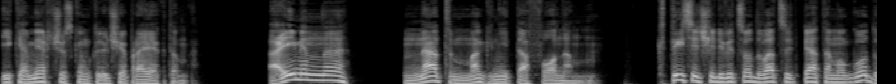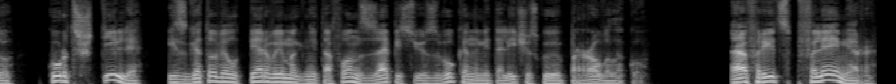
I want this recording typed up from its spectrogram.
и коммерческом ключе проектом, а именно над магнитофоном. К 1925 году Курт Штилле изготовил первый магнитофон с записью звука на металлическую проволоку. А Фриц Пфлеймер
